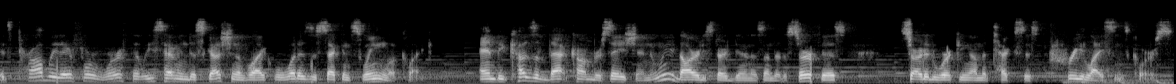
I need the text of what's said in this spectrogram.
it's probably therefore worth at least having discussion of like, well, what does a second swing look like? And because of that conversation, and we had already started doing this under the surface, started working on the Texas pre-license course.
